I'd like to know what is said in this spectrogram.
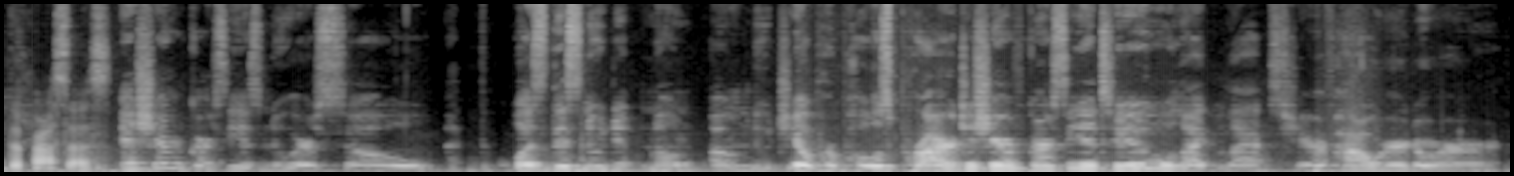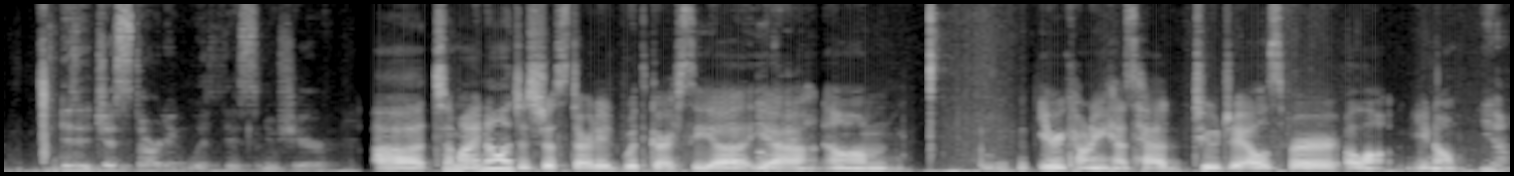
the process. And Sheriff Garcia is newer, so was this new um, new jail proposed prior to Sheriff Garcia too, like last Sheriff Howard, or is it just starting with this new sheriff? Uh, to my knowledge, it's just started with Garcia. Okay. Yeah. Um, Erie County has had two jails for a long, you know, yeah.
